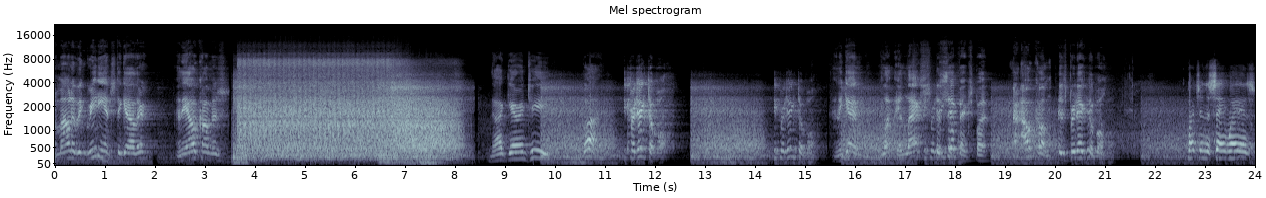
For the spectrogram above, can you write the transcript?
amount of ingredients together, and the outcome is. Not guaranteed, but predictable. Predictable. And again, It lacks specifics, but the outcome is predictable. Much in the same way as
